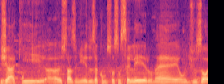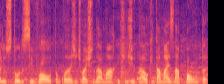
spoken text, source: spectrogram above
já que uh, os Estados Unidos é como se fosse um celeiro, né? É onde os olhos todos se voltam quando a gente vai estudar marketing digital, que está mais na ponta.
